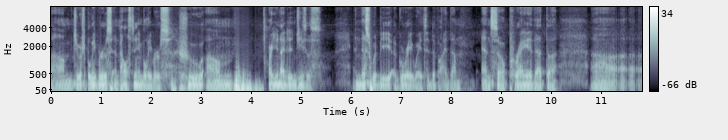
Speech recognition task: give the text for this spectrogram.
um, Jewish believers and Palestinian believers, who um, are united in Jesus. And this would be a great way to divide them. And so pray that the uh,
